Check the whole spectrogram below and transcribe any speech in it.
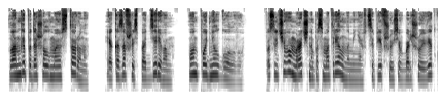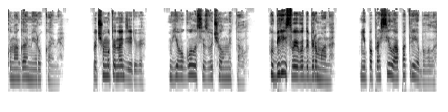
Ланге подошел в мою сторону, и, оказавшись под деревом, он поднял голову, после чего мрачно посмотрел на меня, вцепившуюся в большую ветку ногами и руками. «Почему ты на дереве?» В его голосе звучал металл. «Убери своего добермана!» Не попросила, а потребовала,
